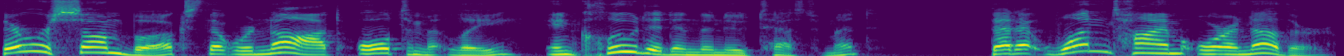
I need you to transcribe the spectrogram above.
There were some books that were not ultimately included in the New Testament that at one time or another,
